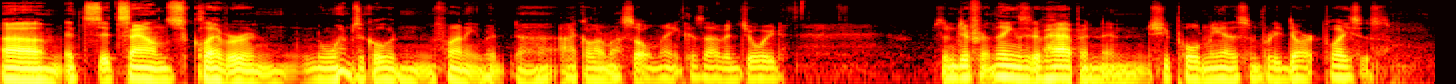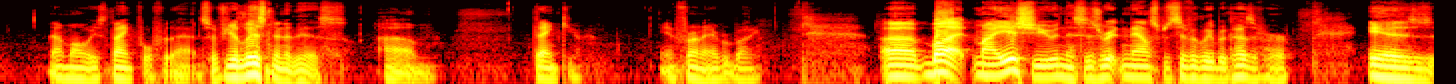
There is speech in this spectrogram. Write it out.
Um, it's it sounds clever and whimsical and funny, but uh, I call her my soulmate because I've enjoyed – some different things that have happened, and she pulled me into some pretty dark places. I'm always thankful for that. So if you're listening to this, um, thank you in front of everybody. Uh, but my issue, and this is written down specifically because of her, is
